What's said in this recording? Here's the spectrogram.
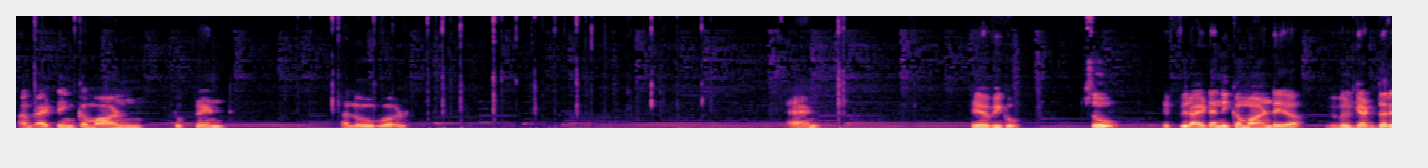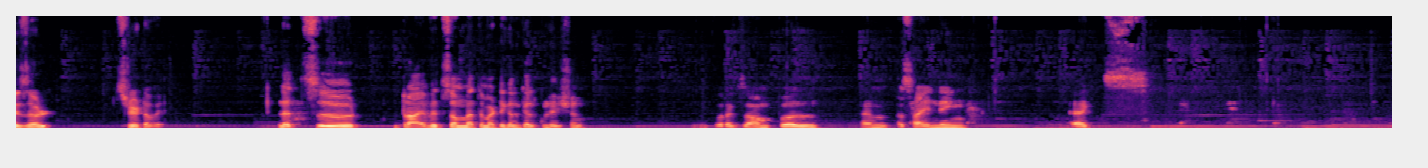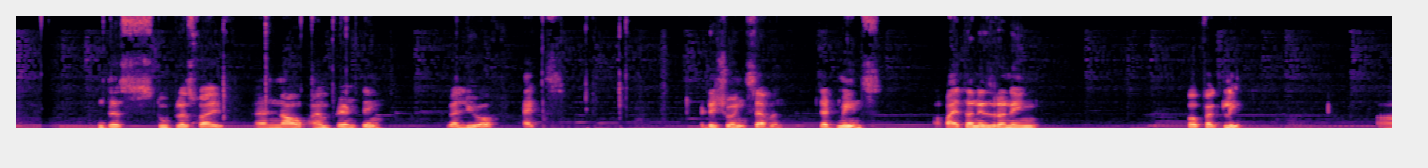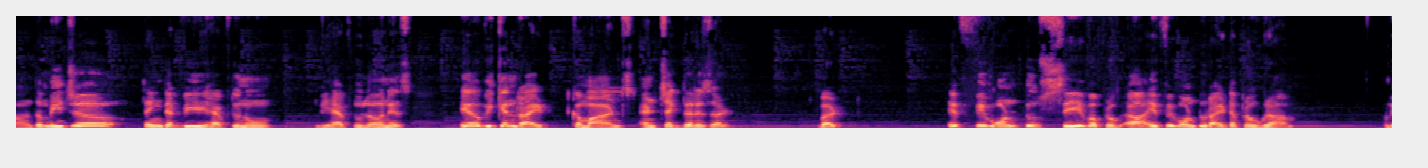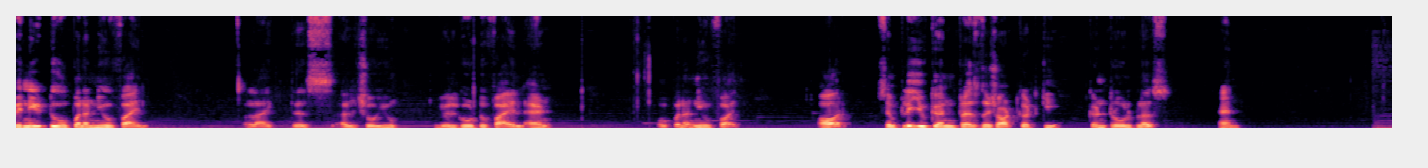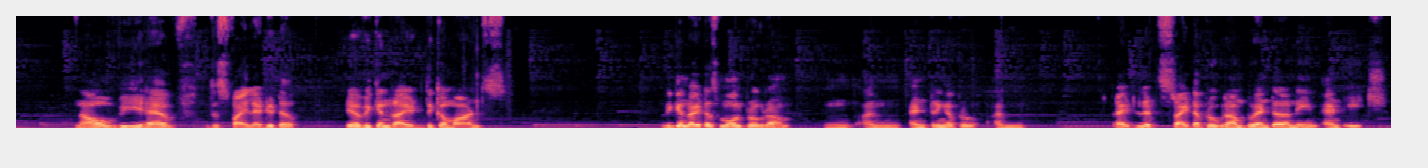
I'm writing command to print. Hello world. And here we go. So if we write any command here we will get the result straight away. Let's uh, try with some mathematical calculation. For example I'm assigning x this 2 plus 5 and now I'm printing value of x. It is showing 7 that means Python is running perfectly. Uh, the major thing that we have to know we have to learn is here we can write commands and check the result. But if we want to save a program uh, if we want to write a program we need to open a new file like this I'll show you. You will go to file and open a new file. Or simply you can press the shortcut key control plus n. Now we have this file editor. Here we can write the commands. We can write a small program. Mm, I'm entering a pro I'm right let's write a program to enter a name and age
